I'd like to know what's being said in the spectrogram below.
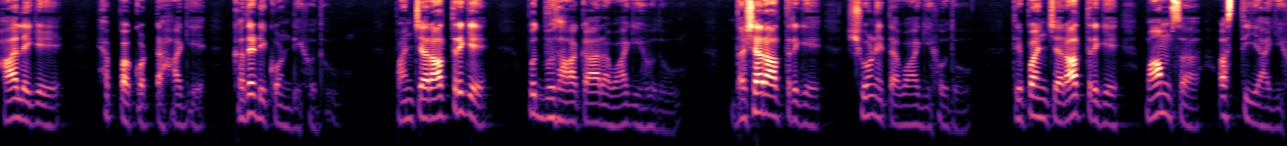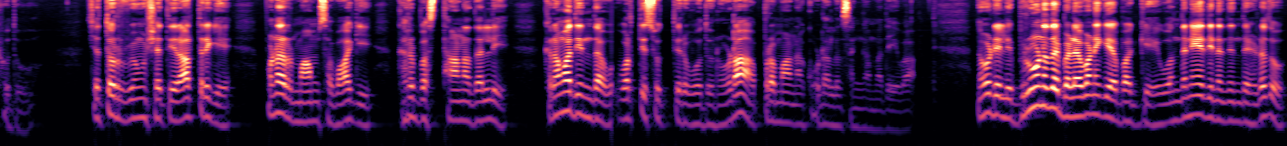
ಹಾಲಿಗೆ ಹೆಪ್ಪ ಕೊಟ್ಟ ಹಾಗೆ ಕದಡಿಕೊಂಡಿಹುದು. ಪಂಚರಾತ್ರಿಗೆ ಬುದ್ಬುಧಾಕಾರವಾಗಿಹುದು ದಶರಾತ್ರಿಗೆ ಶೋಣಿತವಾಗಿಹುದು ತ್ರಿಪಂಚರಾತ್ರಿಗೆ ಮಾಂಸ ಅಸ್ಥಿಯಾಗಿ ಹೋದವು ಚತುರ್ವಿಂಶತಿ ರಾತ್ರಿಗೆ ಪುನರ್ಮಾಂಸವಾಗಿ ಗರ್ಭಸ್ಥಾನದಲ್ಲಿ ಕ್ರಮದಿಂದ ವರ್ತಿಸುತ್ತಿರುವುದು ನೋಡ ಅಪ್ರಮಾಣ ಕೂಡಲ ಸಂಗಮ ದೇವ. ನೋಡಿ ಇಲ್ಲಿ ಭ್ರೂಣದ ಬೆಳವಣಿಗೆಯ ಬಗ್ಗೆ ಒಂದನೇ ದಿನದಿಂದ ಹಿಡಿದು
